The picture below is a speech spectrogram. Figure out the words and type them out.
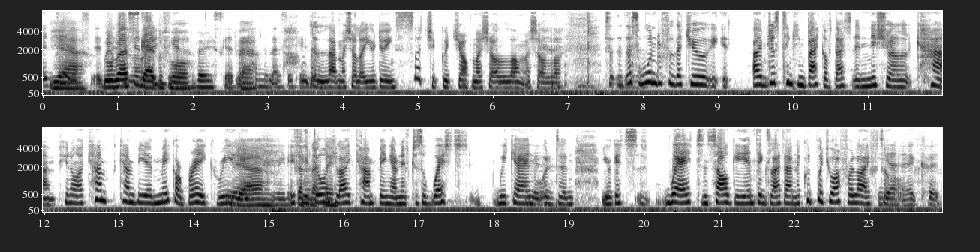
it Yeah, did. It we did were scared before. Yeah, very scared. But Yeah. Alhamdulillah, okay. now. Alhamdulillah, mashallah, you're doing such a good job, mashallah, mashallah. So that's wonderful that you. It, I'm just thinking back of that initial camp. You know, a camp can be a make or break, really. Yeah, really, if you don't like camping and if it's a wet weekend Yeah. and you get wet and soggy and things like that, and it could put you off for life. So yeah, it could.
